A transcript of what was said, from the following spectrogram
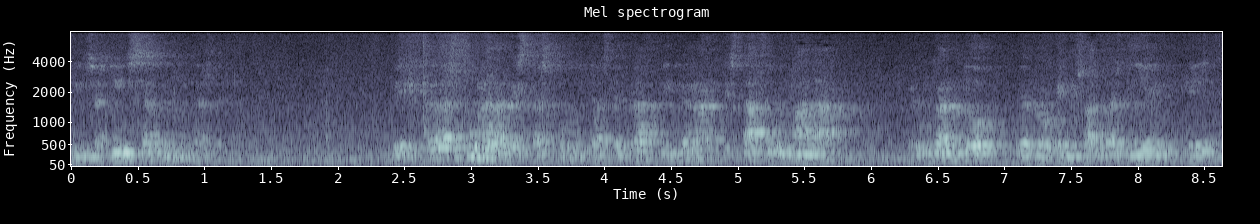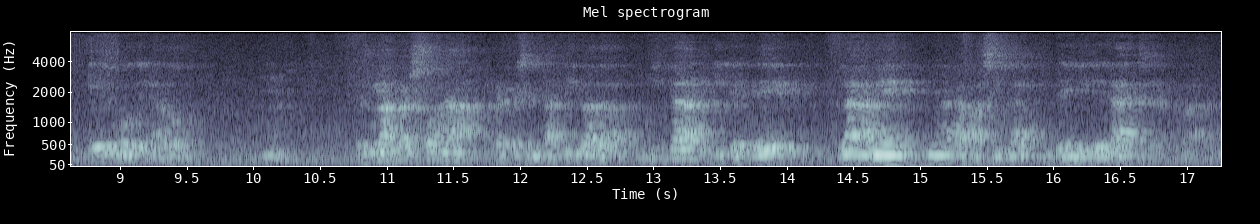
Fins a 15 comunitats de pràctica. Bé, cadascuna d'aquestes comunitats de pràctica està formada per un cantó per lo que nosaltres diem el e-moderador. És una persona representativa de la comunitat i que té clarament una capacitat de lideratge clara.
